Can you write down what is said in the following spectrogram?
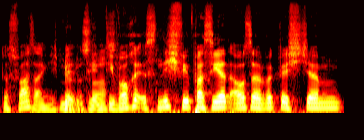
das war's eigentlich. Ja, das die, war's. die Woche ist nicht viel passiert, außer wirklich ähm,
